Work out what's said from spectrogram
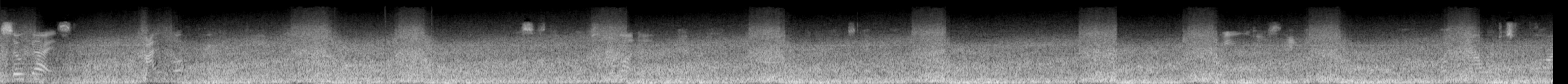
So guys, I love breaking the game. This is the most fun I've ever had. What do you guys think? Right now we're just flying.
